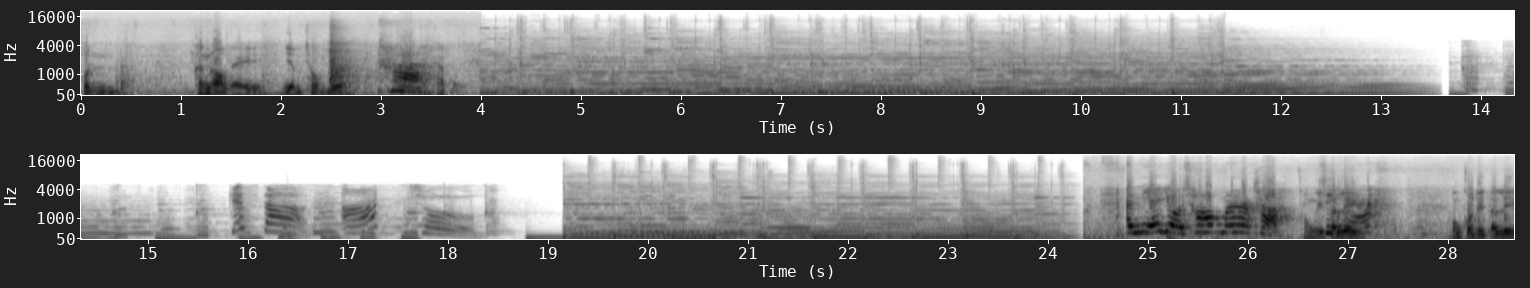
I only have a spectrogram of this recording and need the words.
คนข้างนอกได้เยี่ยมชมด้วยค่ะนะครับ อันเนี้ยโยชอบมากค่ะของอิตาลี ชิ้นเนี้ยของคนอิตาลี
